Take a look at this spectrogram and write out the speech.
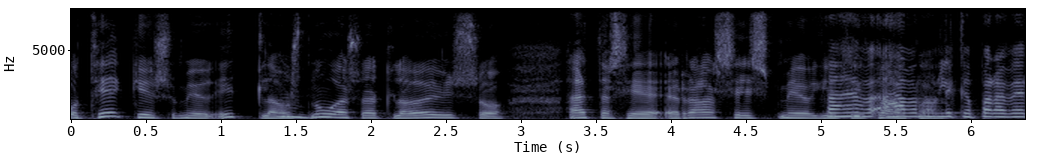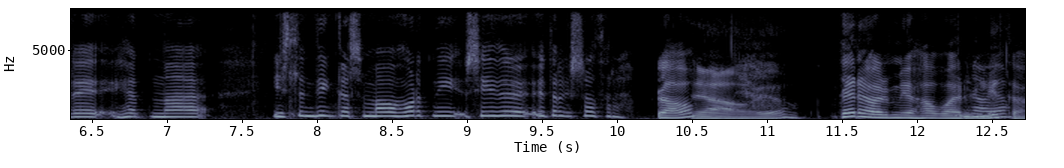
og tekið þessu mjög illa og snúa svo öllu auðs og þetta sé rasismi og ég það veit ekki hvað hafa nú líka bara verið hérna Íslendingar sem hafa horn í síðu utrækisáþara Já, Já, já. þeir hafa verið mjög háværi líka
